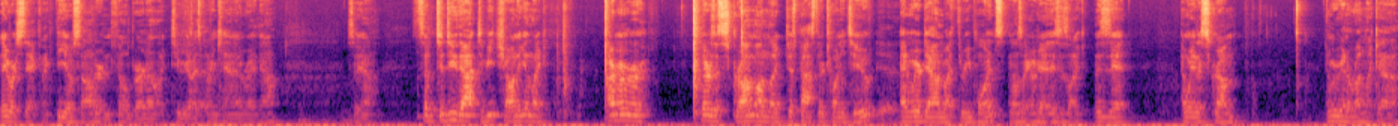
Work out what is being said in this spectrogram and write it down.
they were sick. Like Theo Sauder and Phil Berna, like two guys Yeah. playing Canada right now. So yeah. So to do that, to beat Sean Shawnigan, like I remember there was a scrum on like just past their twenty two Yeah. and we were down by three points and I was like, Okay, this is like this is it. And we had a scrum and we were gonna run like a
